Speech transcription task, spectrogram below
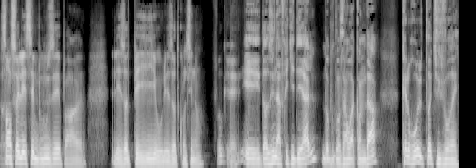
Sans se laisser blouser par euh, les autres pays ou les autres continents. Ok. Et dans une Afrique idéale, donc dans un Wakanda, quel rôle toi tu jouerais?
